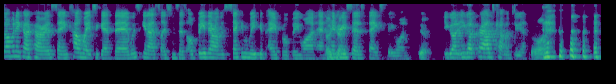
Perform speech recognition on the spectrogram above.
Dominic Arcara is saying, can't wait to get there. Whiskey in Isolation says, I'll be there on the second week of April, B1. And Okay. Henry says, thanks, B1. Yeah. You got you got crowds coming to you.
